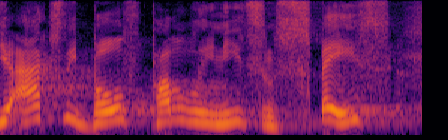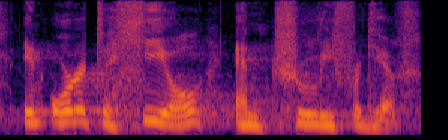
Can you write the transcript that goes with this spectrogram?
you actually both probably need some space in order to heal and truly forgive.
